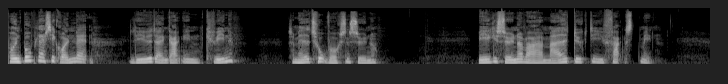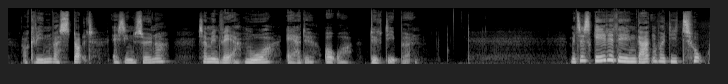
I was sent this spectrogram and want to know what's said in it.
På en boplads i Grønland levede der engang en kvinde, som havde to voksne sønner. Begge sønner var meget dygtige fangstmænd – og kvinden var stolt af sine sønner, som enhver mor er det over dygtige børn. Men så skete det en gang, hvor de to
